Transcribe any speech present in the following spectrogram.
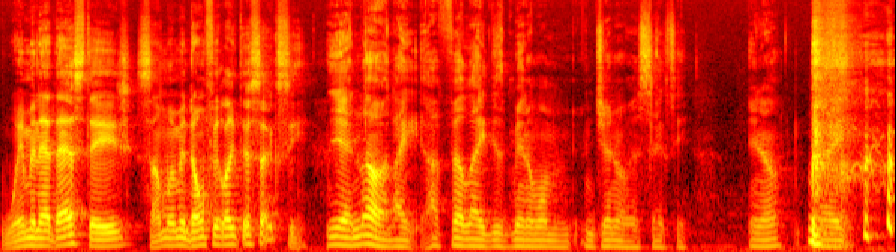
women at that stage, some women don't feel like they're sexy. Yeah, no, like I feel like just being a woman in general is sexy. You know? Like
